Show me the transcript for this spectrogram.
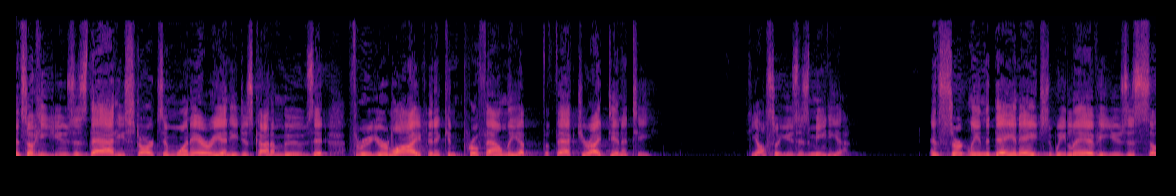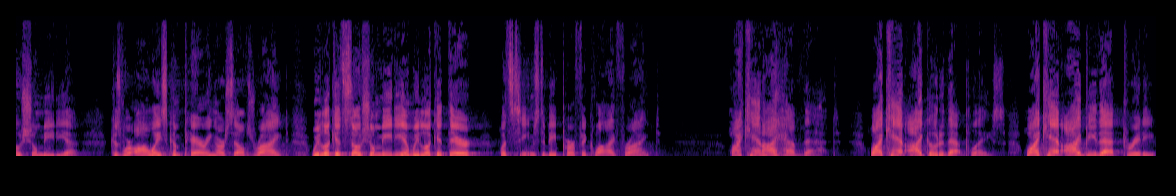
And so he uses that. He starts in one area and he just kind of moves it through your life, and it can profoundly affect your identity. He also uses media. And certainly in the day and age that we live, he uses social media because we're always comparing ourselves, right? We look at social media and we look at their what seems to be perfect life, right? Why can't I have that? Why can't I go to that place? Why can't I be that pretty?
